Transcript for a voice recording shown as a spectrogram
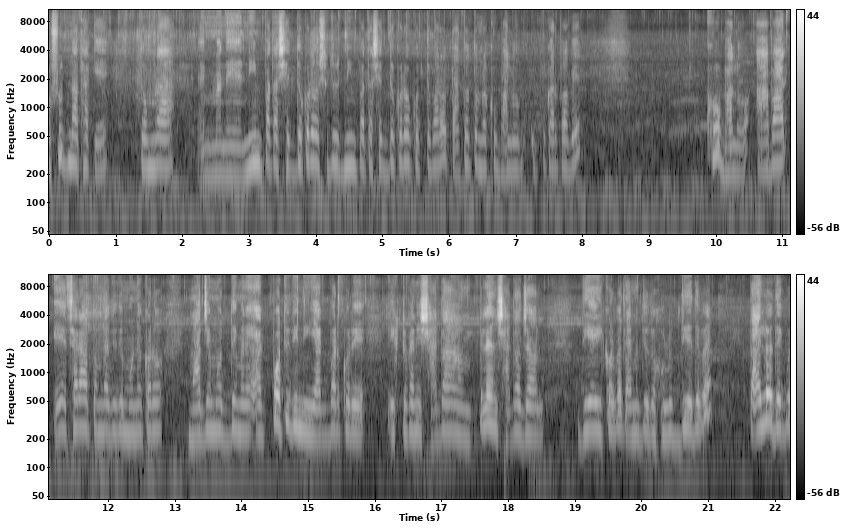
ওষুধ না থাকে তোমরা মানে নিম পাতা সেদ্ধ করেও, শুধু নিম পাতা সেদ্ধ করেও করতে পারো, তাতেও তোমরা খুব ভালো উপকার পাবে। খুব ভালো। আবার এছাড়াও তোমরা যদি মনে করো, মাঝে মধ্যে মানে এক প্রতিদিনই একবার করে একটুখানি সাদা, প্লেন সাদা জল দিয়ে ই করবে, তার মধ্যে হলুদ দিয়ে দেবে, তাইলেও দেখবে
